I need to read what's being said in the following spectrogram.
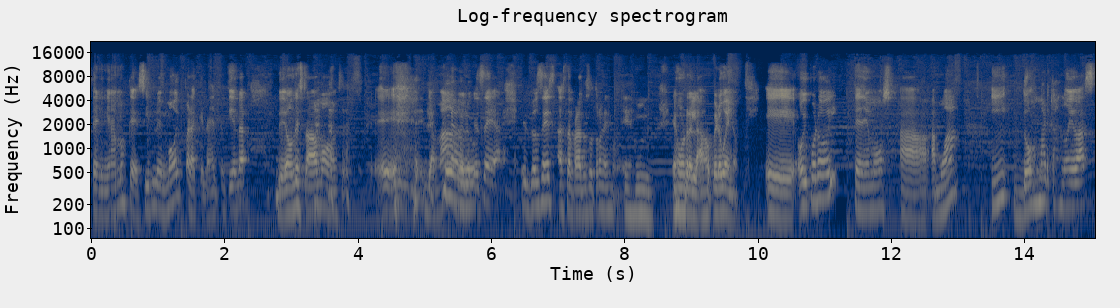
teníamos que decirle Moy para que la gente entienda de dónde estábamos eh, llamando, lo que sea. Entonces, hasta para nosotros es, es, un, es un, relajo. Pero bueno, eh, hoy por hoy tenemos a, a Moa y dos marcas nuevas,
